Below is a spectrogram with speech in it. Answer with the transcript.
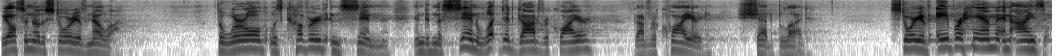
We also know the story of Noah. The world was covered in sin, and in the sin, what did God require? God required shed blood. Story of Abraham and Isaac.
